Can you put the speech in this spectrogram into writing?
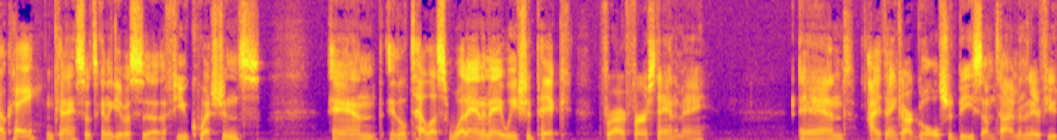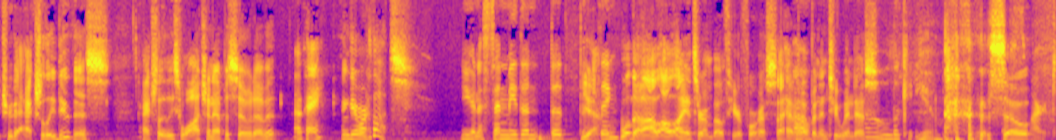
Okay. Okay, so it's going to give us a, a few questions and it'll tell us what anime we should pick for our first anime. And I think our goal should be sometime in the near future to actually do this, actually at least watch an episode of it Okay. and give our thoughts. You gonna send me the the, the Yeah. thing? Well, no, I'll, I'll answer them both here for us. I have it Oh. open in two windows. oh, look at you. so, smart.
